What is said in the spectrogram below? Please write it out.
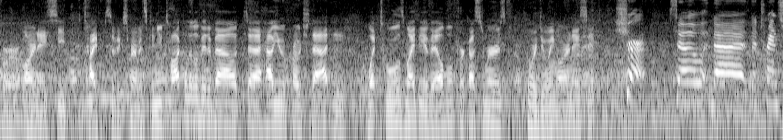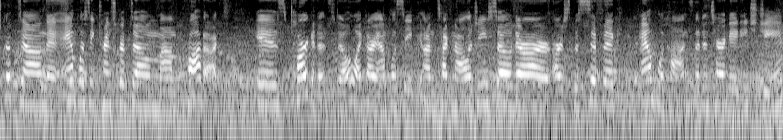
for RNA-seq types of experiments. Can you talk a little bit about uh, how you approach that and what tools might be available for customers who are doing RNA-seq? Sure. So the, the transcriptome, the AmpliSeq transcriptome um, product is targeted still, like our AmpliSeq um, technology. So there are, are specific amplicons that interrogate each gene,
